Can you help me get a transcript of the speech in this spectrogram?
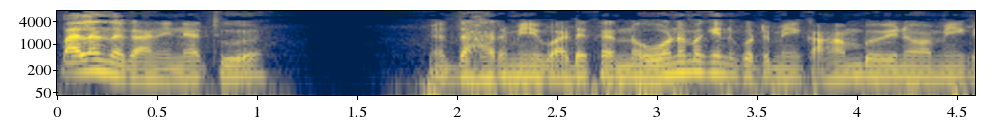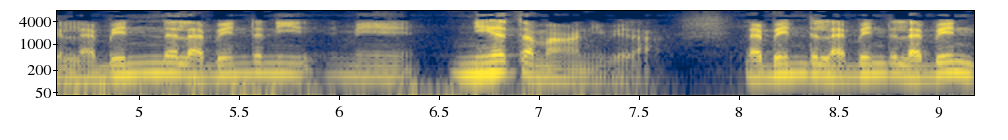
බලඳ ගන්නේ නැතුව ධර්මයේ වැඩ කරන ඕනම කෙනෙකුට මේක හම්බ වෙනවා මේක ලැබෙන්න ලැබෙන්න මේ නිහතමානී වෙලා. ලැබෙන්න ලැබෙන්න ලැබෙන්න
